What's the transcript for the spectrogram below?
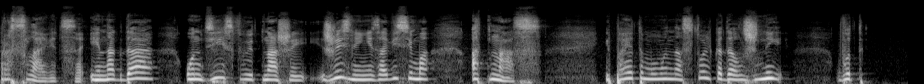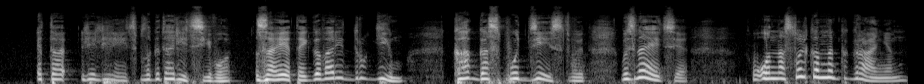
прославиться. Иногда Он действует в нашей жизни независимо от нас. И поэтому мы настолько должны вот это лелеять, благодарить Его за это и говорить другим, как Господь действует. Вы знаете, Он настолько многогранен,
